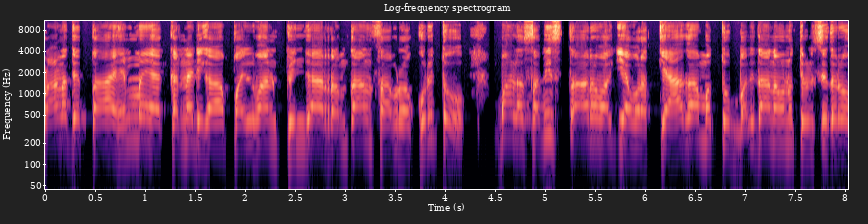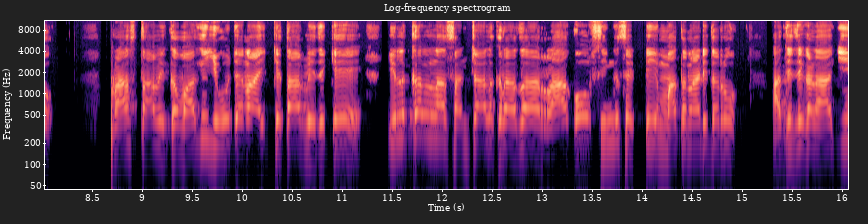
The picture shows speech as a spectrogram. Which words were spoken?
ಪ್ರಾಣದೆತ್ತ ಹೆಮ್ಮೆಯ ಕನ್ನಡಿಗ ಪೈಲ್ವಾನ್ ಪಿಂಜಾರ್ ರಂಜಾನ್ ಸಾಬ್ರ ಕುರಿತು ಬಹಳ ಸವಿಸ್ತಾರವಾಗಿ ಅವರ ತ್ಯಾಗ ಮತ್ತು ಬಲಿದಾನವನ್ನು ತಿಳಿಸಿದರು. ಪ್ರಾಸ್ತಾವಿಕವಾಗಿ ಯುವಜನ ಐಕ್ಯತಾ ವೇದಿಕೆ ಇಲ್ಕಲ್ನ ಸಂಚಾಲಕರಾದ ರಾಘು ಸಿಂಗ್ ಶೆಟ್ಟಿ ಮಾತನಾಡಿದರು. ಅತಿಥಿಗಳಾಗಿ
